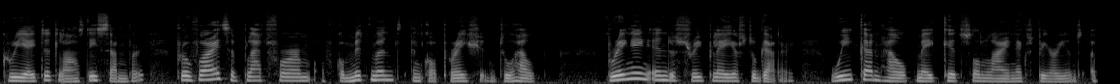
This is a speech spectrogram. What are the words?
created last December, provides a platform of commitment and cooperation to help. Bringing industry players together, we can help make kids' online experience a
